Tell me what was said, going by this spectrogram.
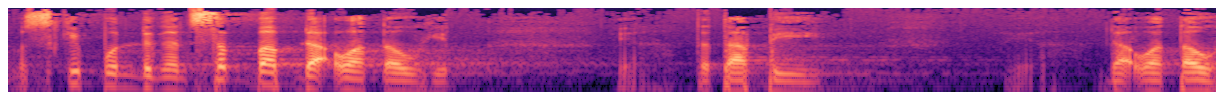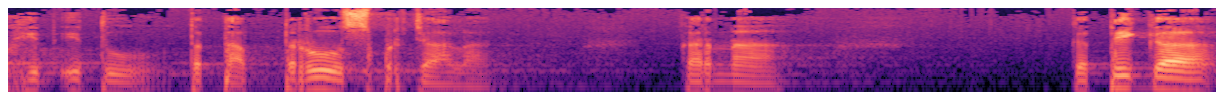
meskipun dengan sebab dakwah tauhid, tetapi ya, dakwah tauhid itu tetap terus berjalan. Karena ketika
